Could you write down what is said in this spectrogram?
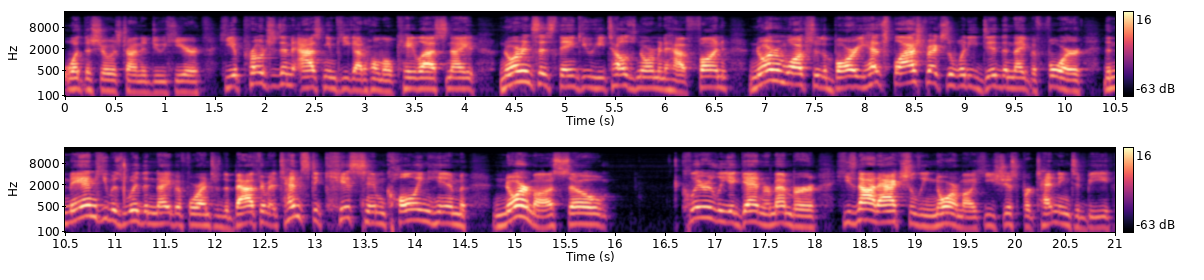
what the show is trying to do here. He approaches him, asking if he got home okay last night. Norman says thank you. He tells Norman to have fun. Norman walks through the bar. He has flashbacks of what he did the night before. The man he was with the night before enters the bathroom, attempts to kiss him, calling him Norma. So clearly again remember he's not actually norma. He's just pretending to be.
